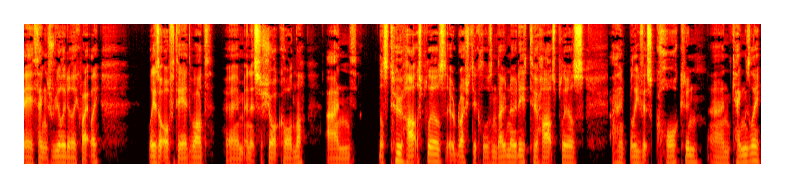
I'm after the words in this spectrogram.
uh, thinks really really quickly, lays it off to Edouard, um, and it's a short corner. And there's two Hearts players that rush to closing down nowadays. Two Hearts players, I believe it's Cochrane and Kingsley,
